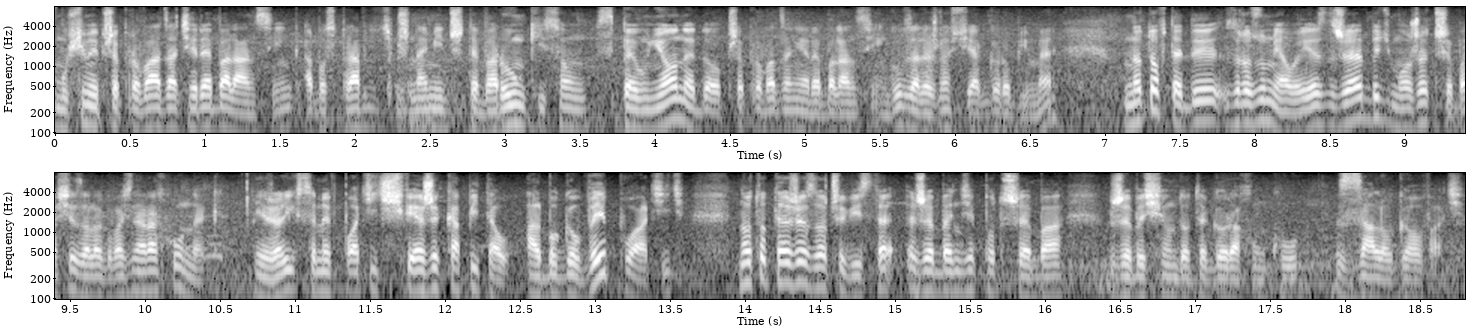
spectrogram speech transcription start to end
musimy przeprowadzać rebalancing albo sprawdzić przynajmniej, czy te warunki są spełnione do przeprowadzenia rebalancingu, w zależności jak go robimy, no to wtedy zrozumiałe jest, że być może trzeba się zalogować na rachunek. Jeżeli chcemy wpłacić świeży kapitał albo go wypłacić, no to też jest oczywiste, że będzie potrzeba, żeby się do tego rachunku zalogować.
